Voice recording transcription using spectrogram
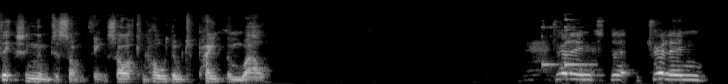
fixing them to something so I can hold them to paint them well? drilling the drilling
